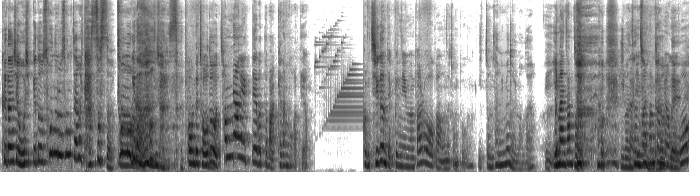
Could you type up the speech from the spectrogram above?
그 당시에 50개도 손으로 송장을 다 썼어요. 손목이 어. 나가는 줄 알았어요. 어 근데 저도 1000명일 때부터 마켓 한 것 같아요 그럼 지금 대표님은 팔로워가 어느 정도? 2.3이면 얼마인가요? 2만 3천 2만 2만 3천 3천 명이고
